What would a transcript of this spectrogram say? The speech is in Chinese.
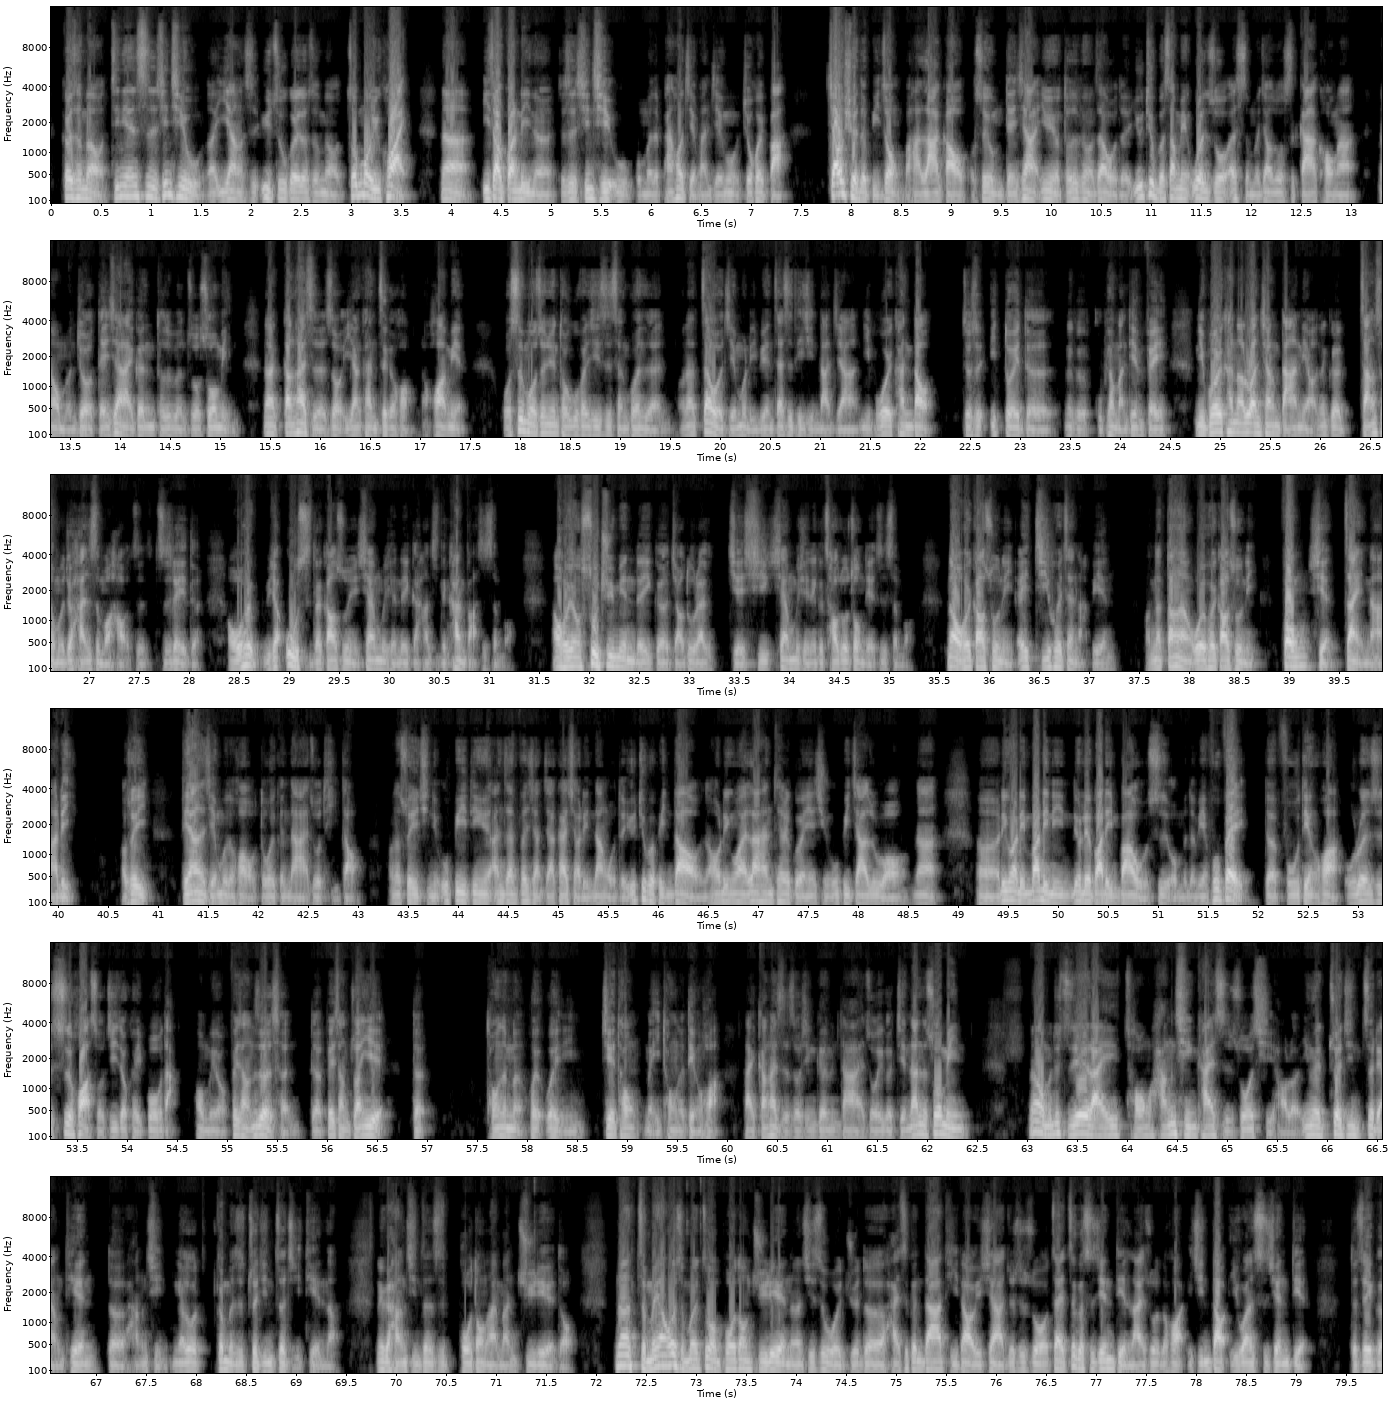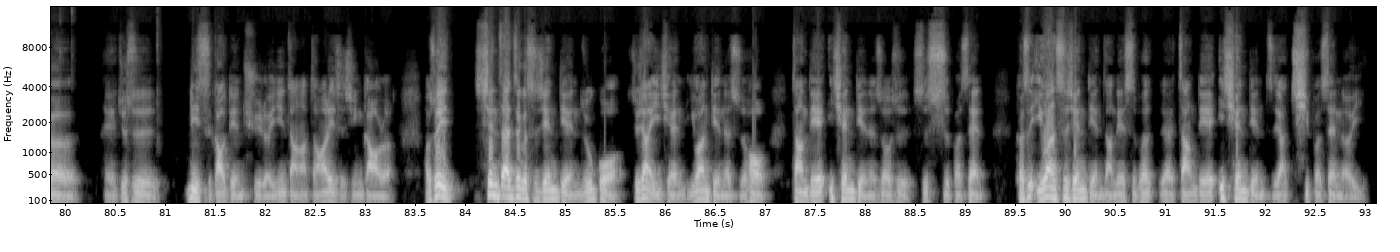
各位朋友，今天是星期五，那一样是预祝各位投资朋友周末愉快。那依照惯例呢，就是星期五我们的盘后解盘节目就会把教学的比重把它拉高。所以我们等一下，因为有投资朋友在我的 YouTube 上面问说，哎，什么叫做是嘎空啊？那我们就等一下来跟投资朋友做说明。那刚开始的时候，一样看这个画画面。我是摩证券投顾分析师陈坤仁。那在我节目里边再次提醒大家，你不会看到就是一堆的那个股票满天飞，你不会看到乱枪打鸟，那个涨什么就喊什么好之之类的。我会比较务实的告诉你，现在目前的一个行情的看法是什么。那我会用数据面的一个角度来解析现在目前的一个操作重点是什么。那我会告诉你，哎，机会在哪边？那当然我也会告诉你风险在哪里。所以等下的节目的话，我都会跟大家做提到。那所以，请你务必订阅、按赞、分享、加开小铃铛，我的 YouTube 频道。然后，另外烂汉 Telegram 也请务必加入哦。那呃，另外零八零零六六八零八五是我们的免付费的服务电话，无论是市话手机都可以拨打。我们有非常热诚的、非常专业的同仁们会为您接通每一通的电话。来，刚开始的时候，先跟大家做一个简单的说明。那我们就直接来从行情开始说起好了，因为最近这两天的行情，应该说根本是最近这几天了，那个行情真的是波动还蛮剧烈的。那怎么样？为什么会这么波动剧烈呢？其实我觉得还是跟大家提到一下，就是说在这个时间点来说的话，已经到一万四千点的这个，诶，就是历史高点区了，已经涨到涨到历史新高了啊。所以现在这个时间点，如果就像以前一万点的时候，涨跌一千点的时候是是十 percent，可是一万四千点涨跌十不呃，涨跌一千点只要七 percent 而已。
